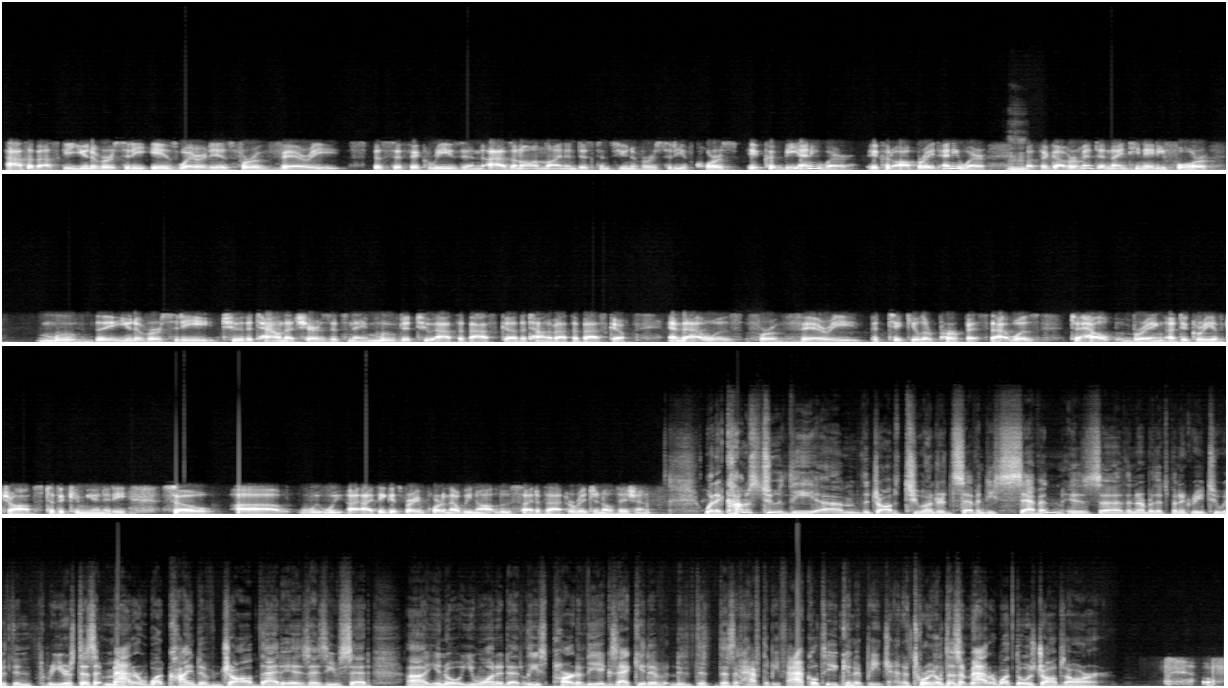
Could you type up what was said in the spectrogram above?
Athabasca University is where it is for a very specific reason, as an online and distance university, of course, it could be anywhere. It could operate anywhere. Mm-hmm. But the government in 1984 moved the university to the town that shares its name, moved it to Athabasca, the town of Athabasca. And that was for a very particular purpose. That was to help bring a degree of jobs to the community. So uh, we, we, I think it's very important that we not lose sight of that original vision. When it comes to the um, the jobs, 277 is uh, the number that's been agreed to within three years. Does it matter what kind of job that is? As you've said, uh, you know, you wanted at least part of the executive. Does it have to be faculty? Can it be janitorial? Does it matter what those jobs are?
